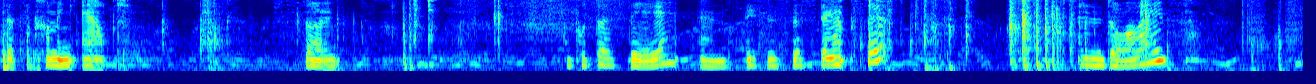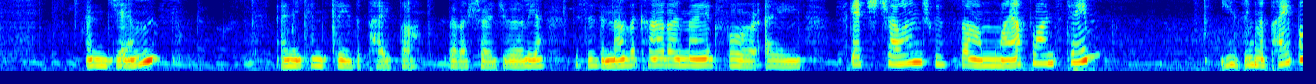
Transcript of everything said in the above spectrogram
that's coming out. So I'll put those there and this is the stamp set and dies and gems and you can see the paper that I showed you earlier. This is another card I made for a sketch challenge with um, my uplines team using the paper.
